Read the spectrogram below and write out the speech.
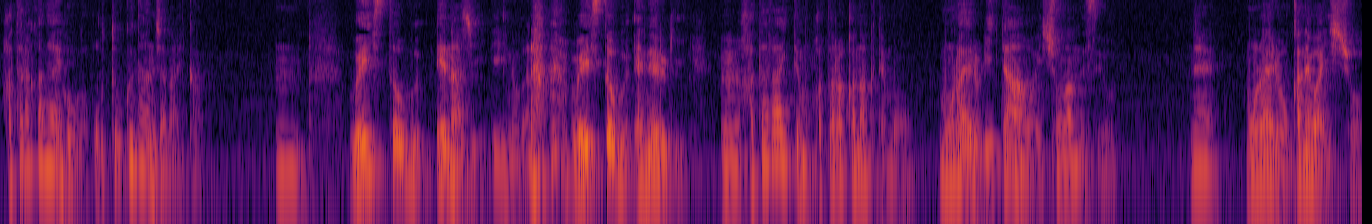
働かない方がお得なんじゃないか、うん、ウェイスト・オブ・エナジーでいいのかな。ウェイスト・オブ・エネルギー、うん、働いても働かなくてももらえるリターンは一緒なんですよ。ね。もらえるお金は一緒。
